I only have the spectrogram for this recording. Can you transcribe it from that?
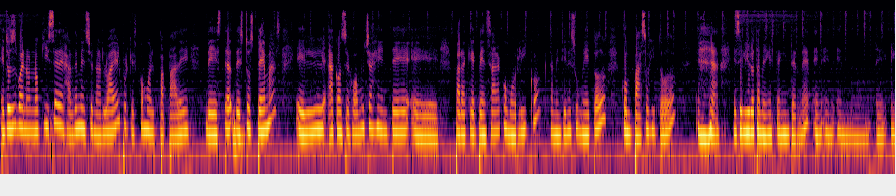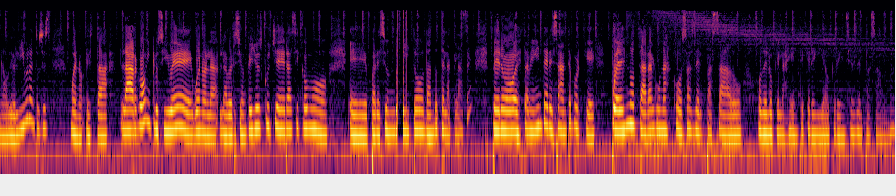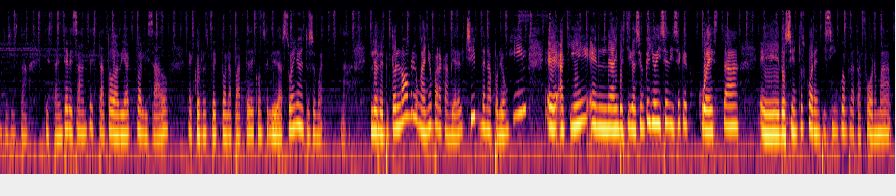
Entonces, bueno, no quise dejar de mencionarlo a él porque es como el papá de, de, este, de estos temas. Él aconsejó a mucha gente eh, para que pensara como rico, que también tiene su método con pasos y todo. Ese libro también está en internet, en, en, en, audiolibro, entonces, bueno, está largo, inclusive, bueno, la, la versión que yo escuché era así como, eh, parece un dorito dándote la clase, pero está bien interesante porque puedes notar algunas cosas del pasado o de lo que la gente creía o creencias del pasado, ¿no? Entonces está, está interesante, está todavía actualizado eh, con respecto a la parte de consolidar sueños, entonces bueno, nada. Le repito el nombre, Un año para cambiar el chip de Napoleón Hill. Eh, aquí en la investigación que yo hice dice que cuesta eh, 245 en plataforma,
